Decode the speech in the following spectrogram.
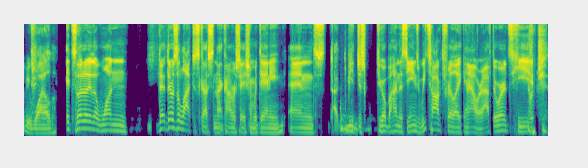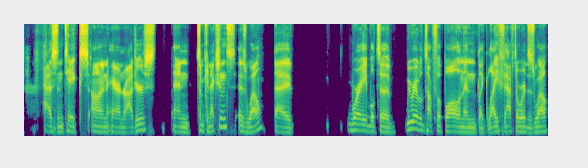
it'd be wild. It's literally the one there, there, was a lot discussed in that conversation with Danny, and we just to go behind the scenes. We talked for like an hour afterwards. He oh, has some takes on Aaron Rodgers and some connections as well that we're able to. We were able to talk football and then like life afterwards as well.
